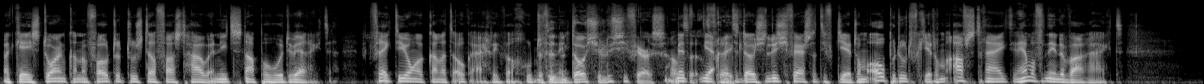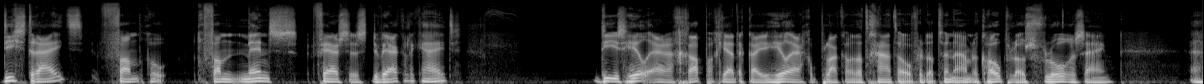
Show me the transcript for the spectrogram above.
Maar Kees Toorn kan een fototoestel vasthouden en niet snappen hoe het werkte. Freek de Jonge kan het ook eigenlijk wel goed. Met een doosje lucifers had Met, eh, ja, Freek. met de doosje lucifers wat hij verkeerd om open doet, verkeerd om afstrijkt en helemaal van in de war raakt. Die strijd van, van mens versus de werkelijkheid, die is heel erg grappig. Ja, daar kan je heel erg op plakken, want dat gaat over dat we namelijk hopeloos verloren zijn. Eh,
